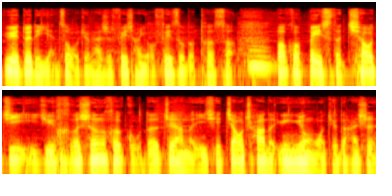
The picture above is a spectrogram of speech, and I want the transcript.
乐队的演奏，我觉得还是非常有非洲的特色。嗯包括贝斯的敲击以及和声和鼓的这样的一些交叉的运用，我觉得还是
